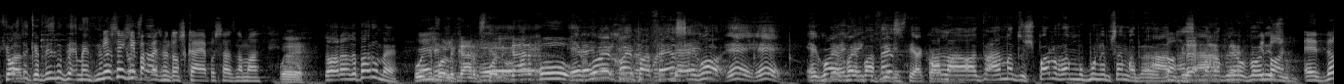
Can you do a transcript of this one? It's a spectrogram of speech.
ποιος το κερδίζει με, με την Ποιος έννοια έχει ποιος θα- επαφέ με τον Sky από εσάς να μάθει; Ε, Τώρα να το πάρουμε. Πού είναι η Πολυκάρπου, Πολυκάρπου! Εγώ δεν έχω έχει επαφές, επαφές. εγώ, ε, ε, εγώ Δεν έχω έχει επαφές. γυριστεί ακόμα. Αλλά άμα τους πάρω θα μου πούνε ψέματα. Να σε α, παραπληροφορήσω. Λοιπόν, εδώ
